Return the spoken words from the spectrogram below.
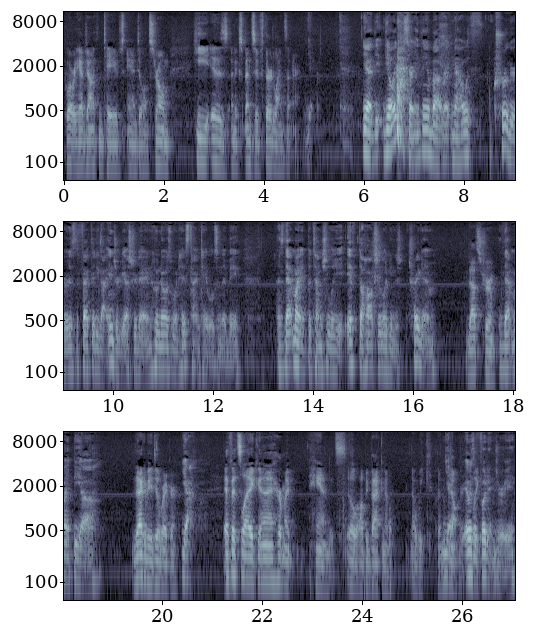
who already have Jonathan Toews and Dylan Strome, he is an expensive third line center. Yeah. Yeah, the, the only concerning thing about right now with Kruger is the fact that he got injured yesterday, and who knows what his timetable is going to be. As that might potentially, if the Hawks are looking to trade him, That's true. that might be a That could be a deal breaker. yeah, If it's like eh, I hurt my hand, it's it'll, I'll be back in a, a week. Then yeah. you know, it was like, a foot injury.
